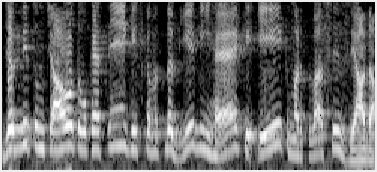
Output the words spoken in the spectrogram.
جب بھی تم چاہو تو وہ کہتے ہیں کہ اس کا مطلب یہ بھی ہے کہ ایک مرتبہ سے زیادہ۔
